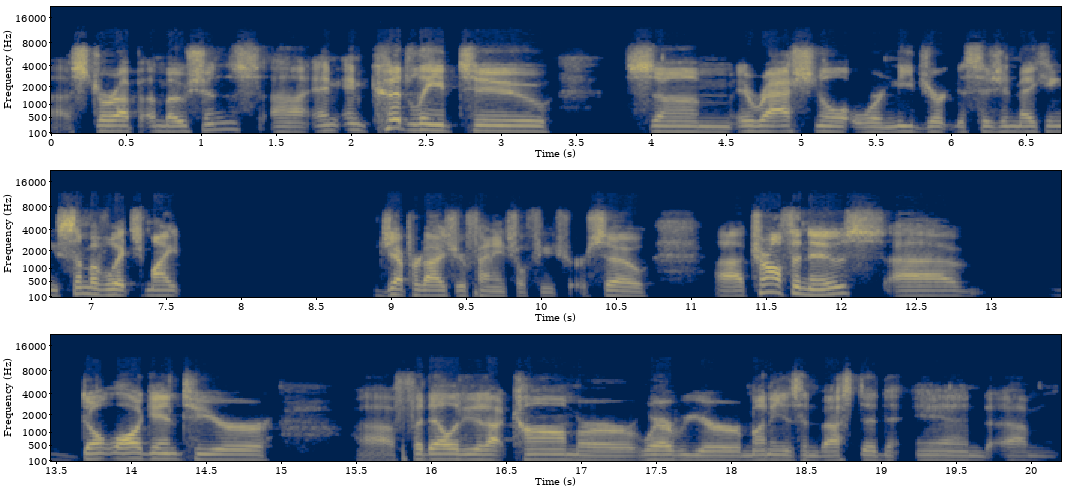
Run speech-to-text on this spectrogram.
uh, stir up emotions uh, and, and could lead to some irrational or knee jerk decision making, some of which might jeopardize your financial future. So uh, turn off the news. Uh, don't log into your uh, fidelity.com or wherever your money is invested and um,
